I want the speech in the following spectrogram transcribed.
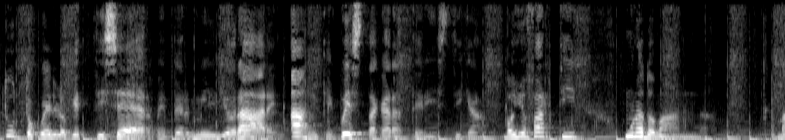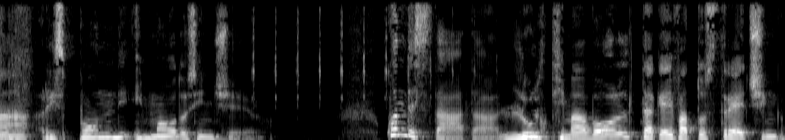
tutto quello che ti serve per migliorare anche questa caratteristica, voglio farti una domanda, ma rispondi in modo sincero. Quando è stata l'ultima volta che hai fatto stretching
